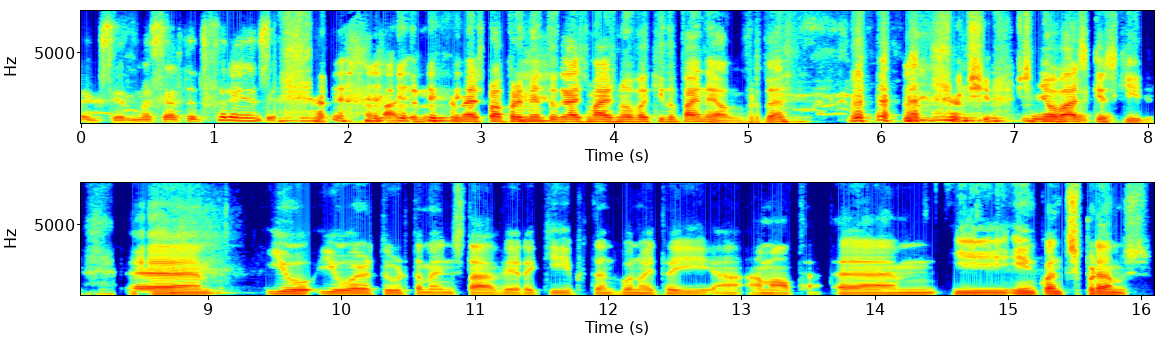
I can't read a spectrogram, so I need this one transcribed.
tem que ser uma certa diferença. Ah, tu, tu, não és propriamente o gajo mais novo aqui do painel, portanto, senhor Vasco Casquilho. Uh, e o, e o Arthur também nos está a ver aqui, portanto, boa noite aí à, à malta. Um, e, e, enquanto esperamos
